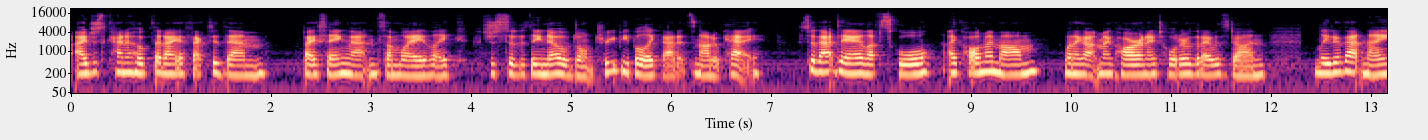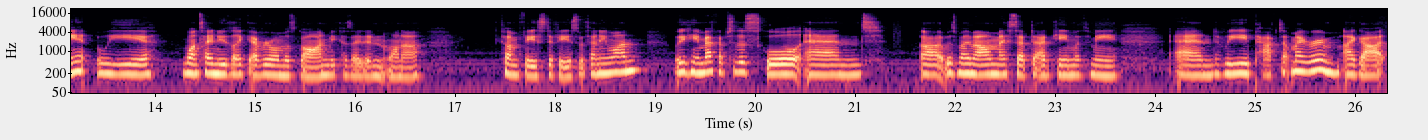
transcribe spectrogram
I just kind of hope that I affected them by saying that in some way, like just so that they know don't treat people like that. It's not okay. So that day I left school. I called my mom when I got in my car and I told her that I was done. Later that night, we, once I knew like everyone was gone because I didn't want to come face to face with anyone, we came back up to the school and uh, it was my mom and my stepdad came with me and we packed up my room. I got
